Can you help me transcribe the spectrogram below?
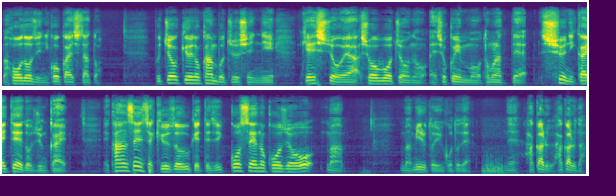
まあ、報道陣に公開したと。部長級の幹部を中心に、警視庁や消防庁の職員も伴って、週2回程度巡回、感染者急増を受けて実効性の向上を、まあ、まあ、見るということで、ね、測る、測るだ。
